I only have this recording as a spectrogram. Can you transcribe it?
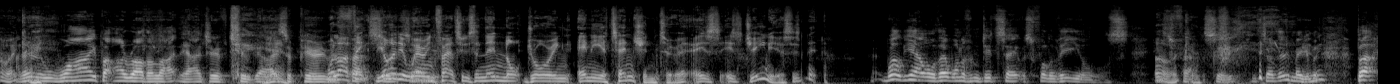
Oh, I don't know why, but I rather like the idea of two guys Yeah. appearing Well, I think the idea of wearing fat suits and then not drawing any attention to it is is genius, isn't it? Well, yeah, although one of them did say it was full of eels, his Oh, okay. fat suit. So they didn't make it. But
